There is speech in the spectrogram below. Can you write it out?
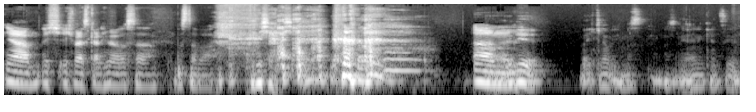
Ja, ich, ich weiß gar nicht mehr, was da, war. Bin ich ehrlich. ähm, okay. Ich glaube, ich muss, ich muss eine canceln.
